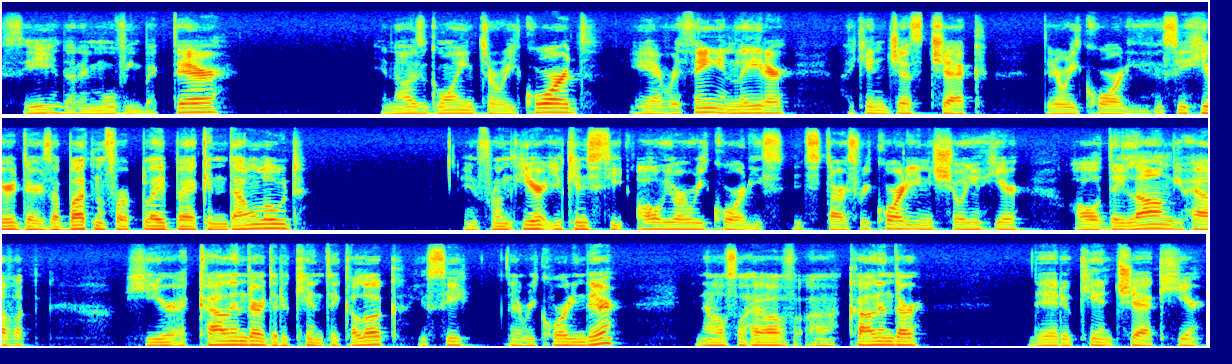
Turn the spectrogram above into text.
See that I'm moving back there. And now it's going to record everything and later I can just check the recording. You see here, there's a button for playback and download. And from here, you can see all your recordings. It starts recording and showing you here all day long. You have a here a calendar that you can take a look. You see the recording there. And I also have a calendar that you can check here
